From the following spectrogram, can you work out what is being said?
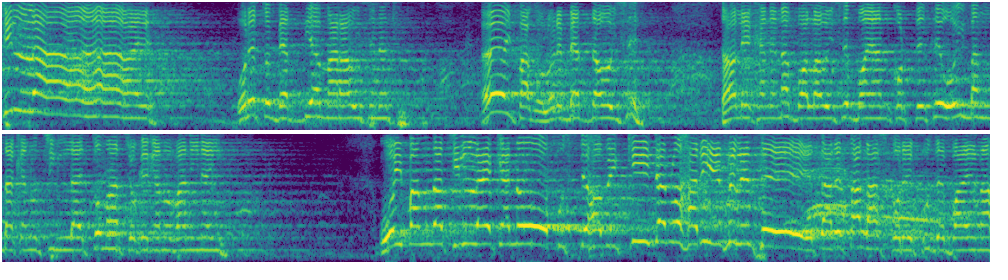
চিল্লায়? ওরে তো বেদ দিয়া মারা হইছে নাকি? এই পাগল, ওরে বেদ দেওয়া হইছে? তাহলে এখানে না বলা হইছে, বয়ান করতেছে, ওই বান্দা কেন চিল্লায়? তোমার চোখে কেন পানি নাই? ওই বান্দা চিল্লায় কেন? বুঝতে হবে কি যেন হারিয়ে ফেলেছে, তারে তালাশ করে খুঁজে পায় না।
